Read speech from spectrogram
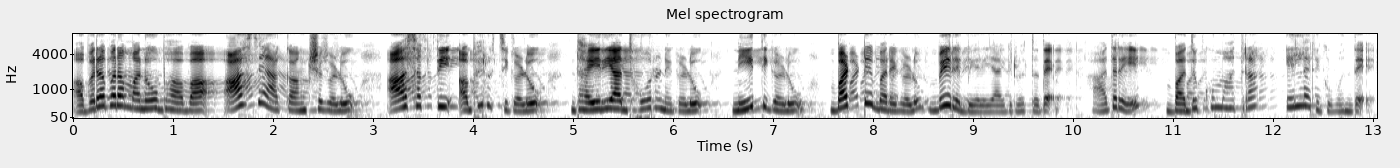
ಅವರವರ ಮನೋಭಾವ, ಆಸೆ ಆಕಾಂಕ್ಷೆಗಳು, ಆಸಕ್ತಿ ಅಭಿರುಚಿಗಳು, ಧೈರ್ಯ ಧೋರಣೆಗಳು, ನೀತಿಗಳು, ಬಟ್ಟೆ ಬರೆಗಳು ಬೇರೆ ಬೇರೆಯಾಗಿರುತ್ತದೆ. ಆದರೆ ಬದುಕು ಮಾತ್ರ ಎಲ್ಲರಿಗೂ ಒಂದೇ.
